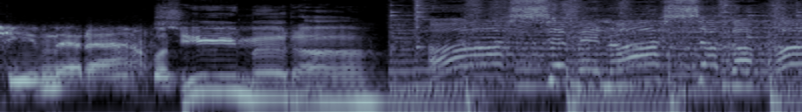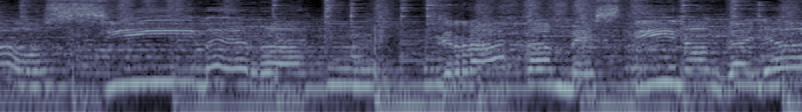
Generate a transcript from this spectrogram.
σήμερα. Σήμερα. Άσε με να σ' αγαπάω σήμερα. Κράτα με στην αγκαλιά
